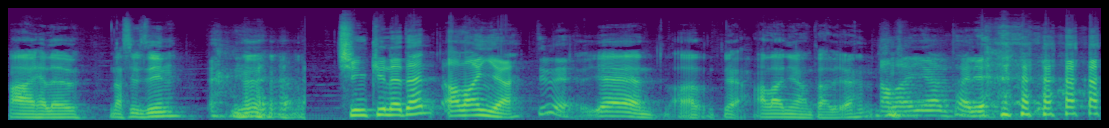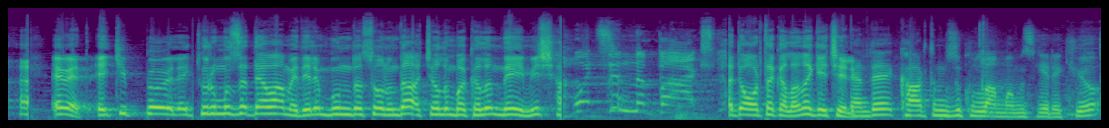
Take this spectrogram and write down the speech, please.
Hi, hello. Nasılsın? Çünkü neden? Alanya. Değil mi? yeah, uh, yeah, Alanya Antalya. Alanya Antalya. evet ekip böyle. Turumuza devam edelim. Bunu da sonunda açalım bakalım neymiş. What's in the box? Hadi ortak alana geçelim. Yani de kartımızı kullanmamız gerekiyor.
